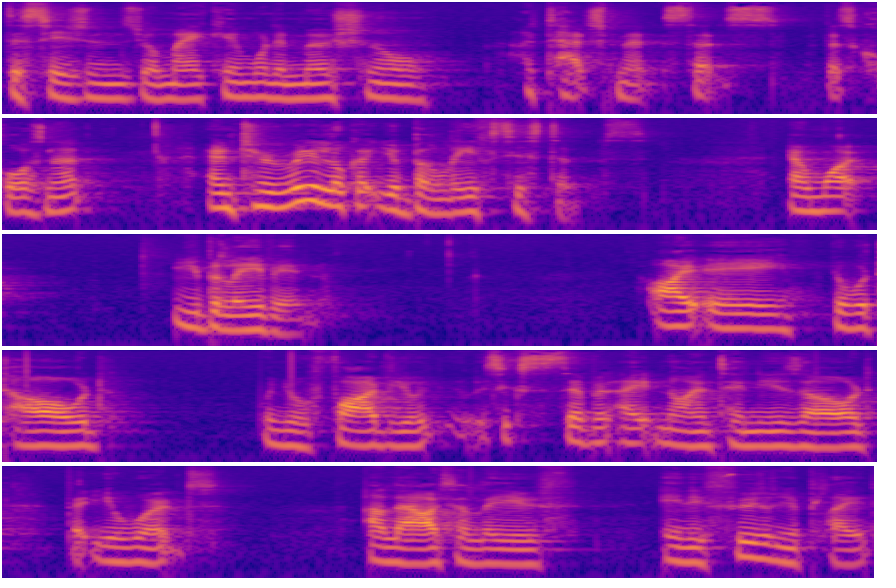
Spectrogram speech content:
decisions you're making, what emotional attachments that's that's causing it, and to really look at your belief systems and what you believe in. I.e., you were told when you were five, you were six, seven, eight, nine, ten years old that you weren't allowed to leave any food on your plate,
